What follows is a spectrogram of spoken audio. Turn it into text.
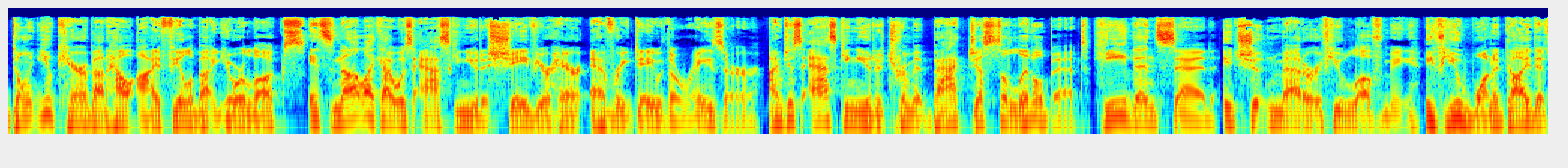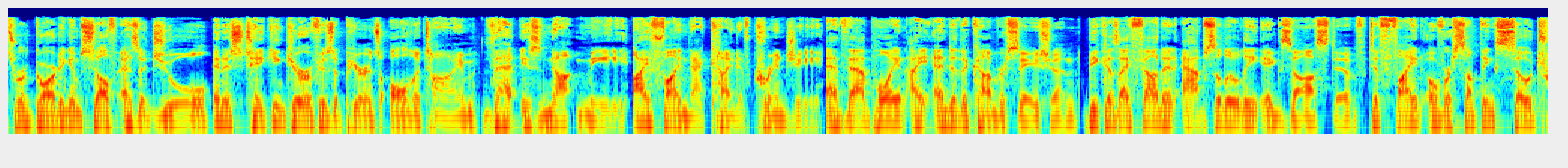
Don't you care about how I feel about your looks? It's not like I was asking you to shave your hair every day with a razor. I'm just asking you to trim it back just a little bit. He then said, It shouldn't matter if you love me. If you want a guy that's regarding himself as a jewel and is taking care of his appearance all the time, that is not me. I find that kind of cringy. At that point, I ended the conversation because I found it absolutely exhaustive to fight over something so trivial,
